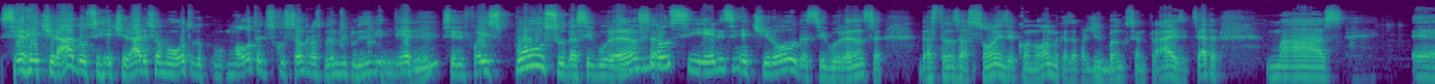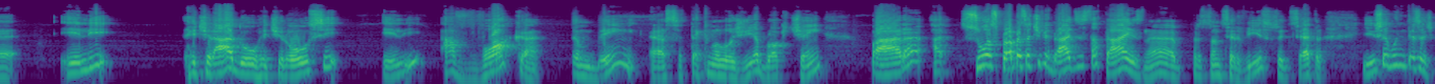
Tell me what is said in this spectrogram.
ser retirado ou se retirar, isso é uma outra, uma outra discussão que nós podemos inclusive ter, uhum. se ele foi expulso da segurança uhum. ou se ele se retirou da segurança das transações econômicas a partir de bancos centrais, etc. Mas é, ele, retirado ou retirou-se, ele avoca também essa tecnologia blockchain para a, suas próprias atividades estatais, né, prestação de serviços, etc. E isso é muito interessante.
